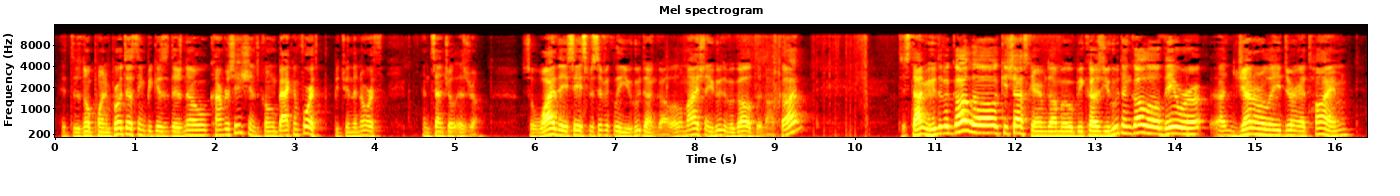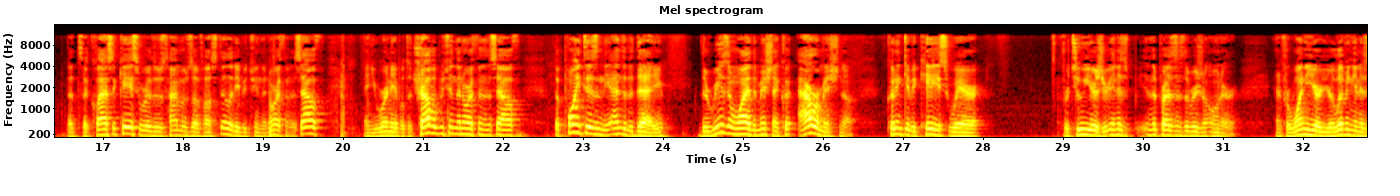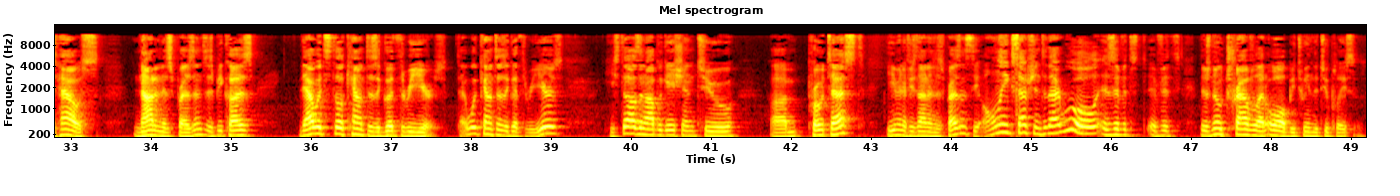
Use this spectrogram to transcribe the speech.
It, there's no point in protesting because there's no conversations going back and forth between the north and central Israel. So why do they say specifically Yehuda and Galil? Ma'ashna Yehuda v'Galil denakad. Because Yehuda and Galil they were uh, generally during a time that's a classic case where there's times of hostility between the north and the south, and you weren't able to travel between the north and the south. The point is, in the end of the day, the reason why the Mishnah, could, our Mishnah, couldn't give a case where for two years you're in his in the presence of the original owner, and for one year you're living in his house, not in his presence, is because that would still count as a good three years. That would count as a good three years. He still has an obligation to um, protest, even if he's not in his presence. The only exception to that rule is if it's if it's there's no travel at all between the two places.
